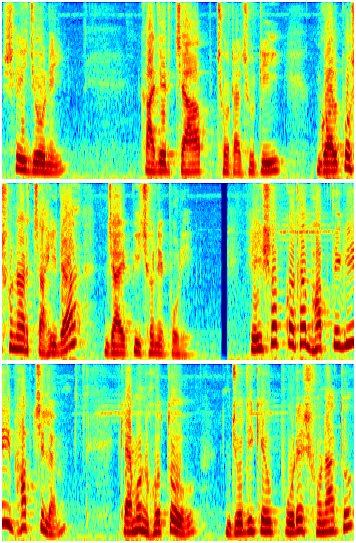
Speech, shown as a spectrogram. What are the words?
সেই জো নেই। কাজের চাপ, ছোটাছুটি, গল্প শোনার চাহিদা যায় পিছনে পড়ে। এইসব কথা ভাবতে গিয়েই ভাবছিলাম, কেমন হতো যদি কেউ পড়ে শোনাতো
